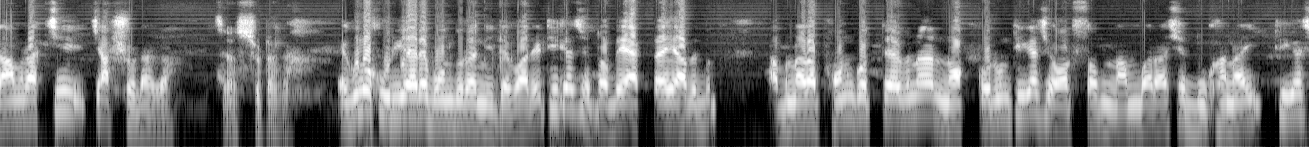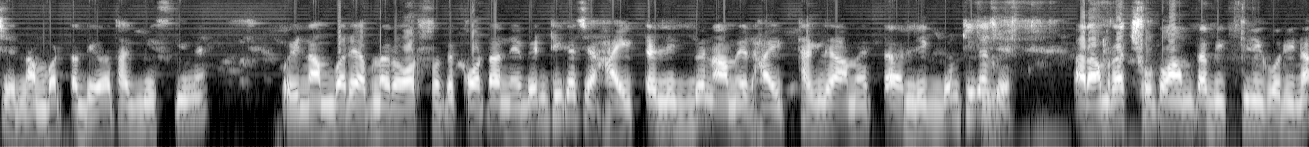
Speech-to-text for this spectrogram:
দাম রাখছি চারশো টাকা। চারশো টাকা। এগুলো কুরিয়ারে বন্ধুরা নিতে পারে ঠিক আছে? তবে একটাই আবেদন আপনারা ফোন করতে হবে না নক করুন ঠিক আছে? হোয়াটসঅ্যাপ নাম্বার আছে দুখানাই ঠিক আছে? নাম্বারটা দেওয়া থাকবে স্ক্রিনে ওই নাম্বারে আপনারা হোয়াটসঅ্যাপে কটা নেবেন ঠিক আছে? হাইটটা লিখবেন আমের হাইট থাকলে আমেরটা লিখবেন ঠিক আছে? আর আমরা ছোট আমটা বিক্রি করি না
